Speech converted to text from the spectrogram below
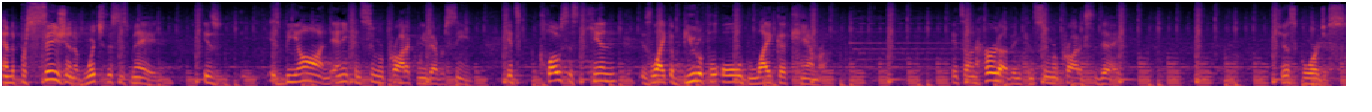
and the precision of which this is made is is beyond any consumer product we've ever seen. Its closest kin is like a beautiful old Leica camera. It's unheard of in consumer products today. Just gorgeous.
